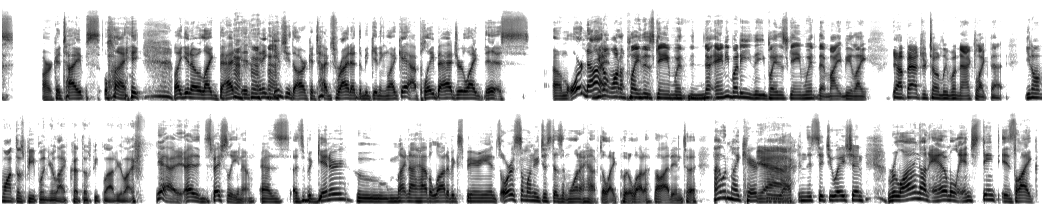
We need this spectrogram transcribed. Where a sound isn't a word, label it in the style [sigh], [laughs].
Archetypes. [laughs] Like, like you know, like bad, it, and it gives you the archetypes right at the beginning. Like, yeah, play badger like this, um, or not. You don't want to play this game with anybody that you play this game with that might be like, yeah, Badger totally wouldn't act like that. You don't want those people in your life. Cut those people out of your life. [laughs] Yeah, especially you know, as as a beginner who might not have a lot of experience, or as someone who just doesn't want to have to like put a lot of thought into how would my character Yeah. react in this situation. Relying on animal instinct is like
